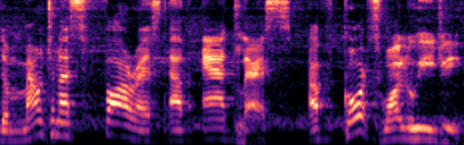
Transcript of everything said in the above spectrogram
the mountainous forest of Atlas. Of course, Waluigi.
